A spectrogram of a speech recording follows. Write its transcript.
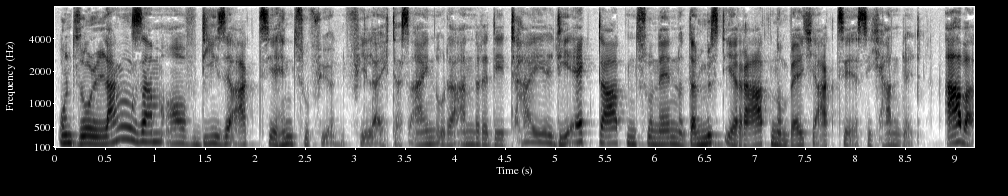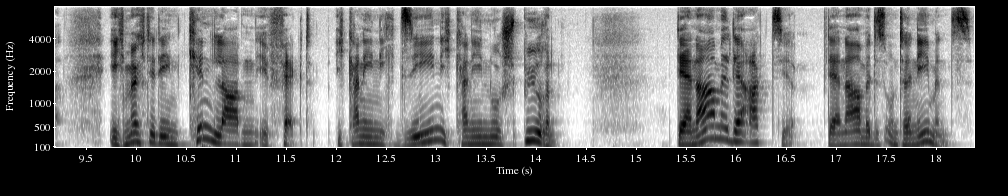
und so langsam auf diese Aktie hinzuführen. Vielleicht das ein oder andere Detail, die Eckdaten zu nennen und dann müsst ihr raten, um welche Aktie es sich handelt. Aber ich möchte den Kinnladen-Effekt. Ich kann ihn nicht sehen, ich kann ihn nur spüren. Der Name der Aktie, der Name des Unternehmens,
